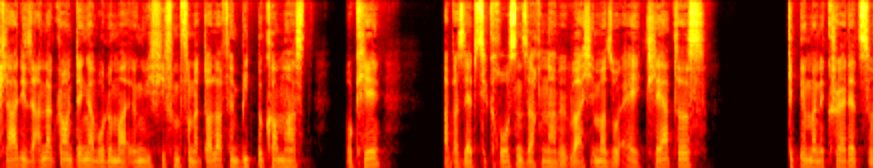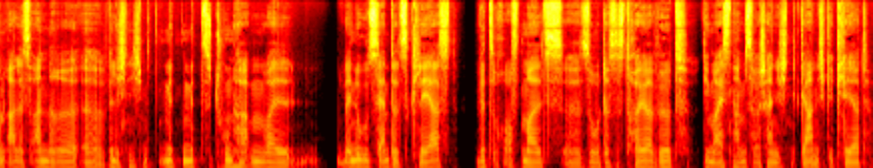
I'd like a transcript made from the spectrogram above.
Klar, diese Underground-Dinger, wo du mal irgendwie 400, 500 Dollar für ein Beat bekommen hast, okay. Aber selbst die großen Sachen war ich immer so, ey, klärt das, gib mir meine Credits und alles andere äh, will ich nicht mit, mit, mit zu tun haben, weil wenn du Samples klärst, wird es auch oftmals äh, so, dass es teuer wird. Die meisten haben es wahrscheinlich gar nicht geklärt.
